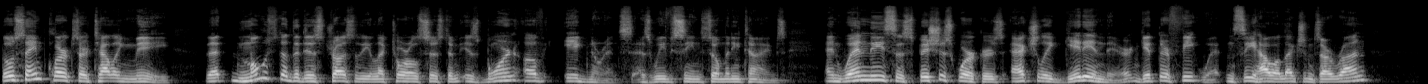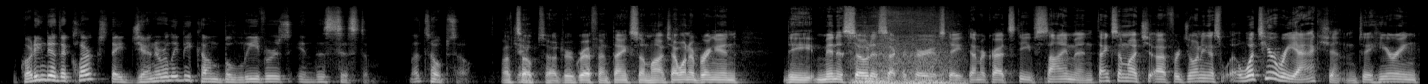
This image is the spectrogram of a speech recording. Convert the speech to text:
those same clerks are telling me that most of the distrust of the electoral system is born of ignorance, as we've seen so many times. And when these suspicious workers actually get in there and get their feet wet and see how elections are run, According to the clerks, they generally become believers in the system. Let's hope so. Let's Jake. hope so. Drew Griffin, thanks so much. I want to bring in the Minnesota Secretary of State, Democrat Steve Simon. Thanks so much uh, for joining us. What's your reaction to hearing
